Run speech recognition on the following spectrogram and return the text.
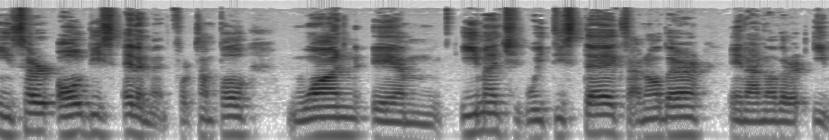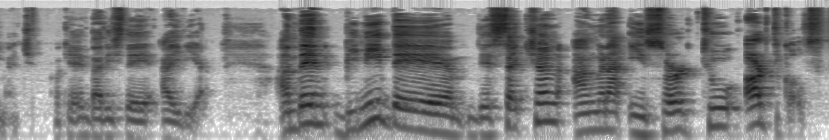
insert all these elements. For example, one um, image with this text, another, and another image, okay? That is the idea. And then beneath the, the section, I'm gonna insert two articles,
